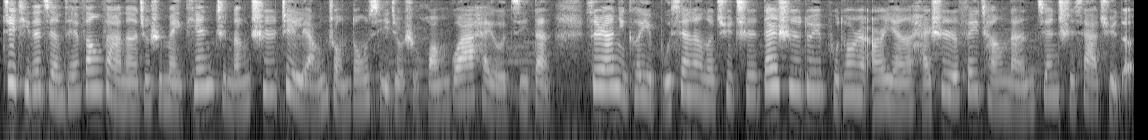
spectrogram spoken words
具体的减肥方法呢，就是每天只能吃这两种东西，就是黄瓜还有鸡蛋。虽然你可以不限量的去吃，但是对于普通人而言还是非常难坚持下去的。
